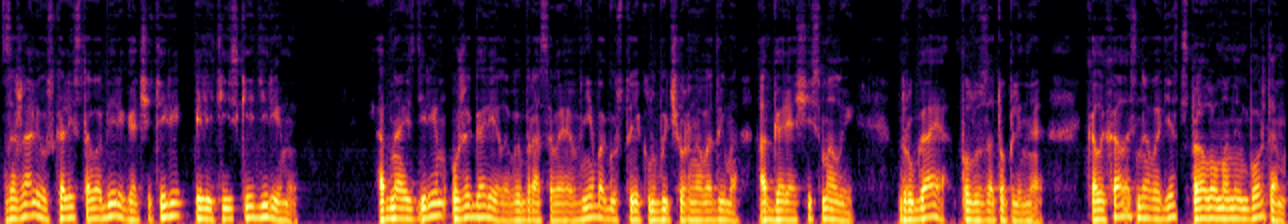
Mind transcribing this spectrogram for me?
зажали у скалистого берега четыре элитийские диремы. Одна из дирем уже горела, выбрасывая в небо густые клубы черного дыма от горящей смолы. Другая, полузатопленная, колыхалась на воде с проломанным бортом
